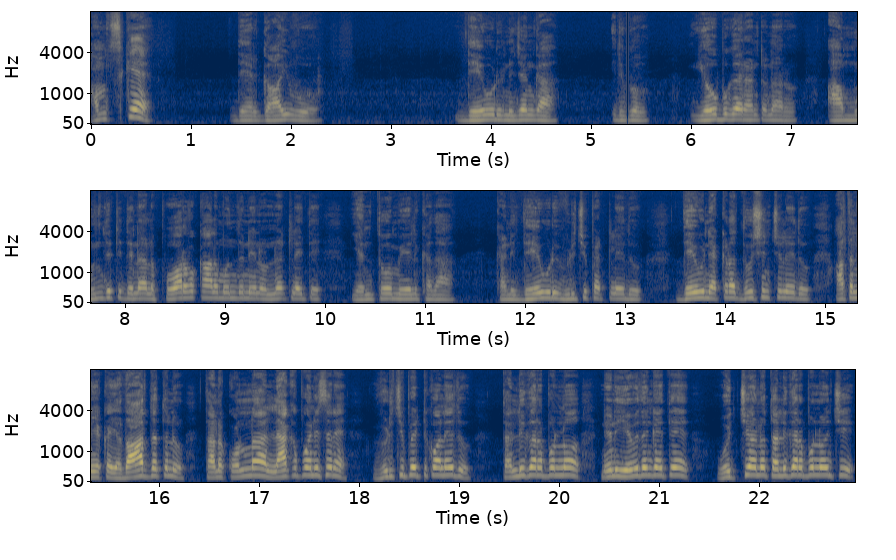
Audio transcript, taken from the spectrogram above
హంసకే దీర్ఘాయువు. దేవుడు నిజంగా ఇదిగో యోబు గారు అంటున్నారు ఆ ముందుటి దినాలు పూర్వకాలం ముందు నేను ఉన్నట్లయితే ఎంతో మేలు కదా. కానీ దేవుడు విడిచిపెట్టలేదు. దేవుని ఎక్కడ దూషించలేదు. అతని యొక్క యథార్థతను తనకున్న లేకపోయినా సరే విడిచిపెట్టుకోలేదు. తల్లి గర్భంలో నేను ఏ విధంగా అయితే వచ్చానో తల్లి గర్భంలోంచి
